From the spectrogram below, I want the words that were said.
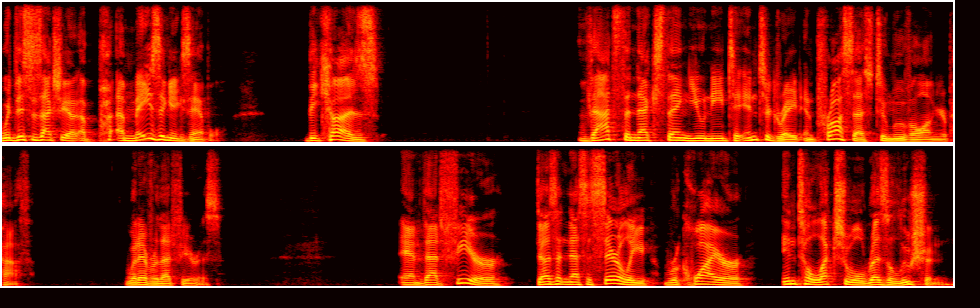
with this is actually an amazing example because that's the next thing you need to integrate and process to move along your path whatever that fear is and that fear doesn't necessarily require intellectual resolution.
